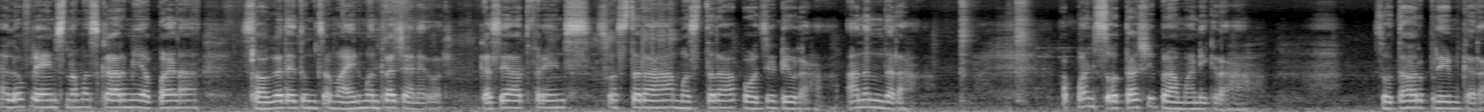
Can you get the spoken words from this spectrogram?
हॅलो फ्रेंड्स नमस्कार मी अपर्णा. स्वागत आहे तुमचं माइंड मंत्रा चॅनलवर कसे आहात फ्रेंड्स स्वस्त राहा मस्त राहा पॉझिटिव्ह राहा आनंद राहा. आपण स्वतःशी प्रामाणिक राहा. स्वतःवर प्रेम करा.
